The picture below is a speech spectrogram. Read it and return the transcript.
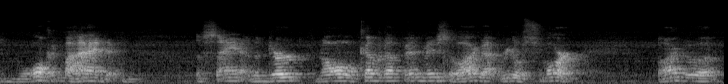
and walking behind it, and the sand, the dirt and all coming up in me, so I got real smart. So I go up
